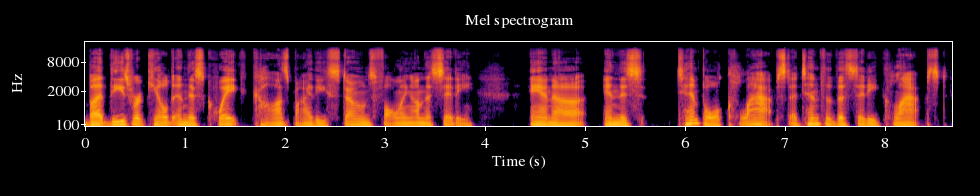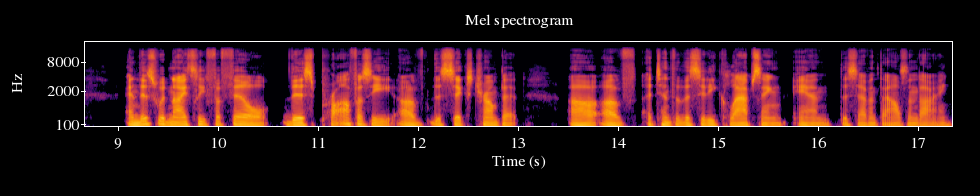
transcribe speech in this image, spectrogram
but these were killed in this quake caused by these stones falling on the city. And, uh, and this temple collapsed. A tenth of the city collapsed. And this would nicely fulfill this prophecy of the sixth trumpet, uh, of a tenth of the city collapsing and the 7,000 dying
